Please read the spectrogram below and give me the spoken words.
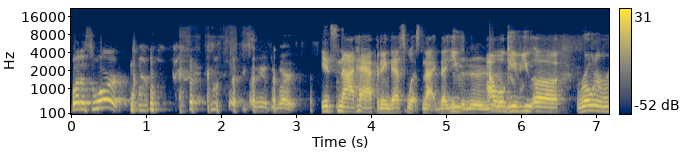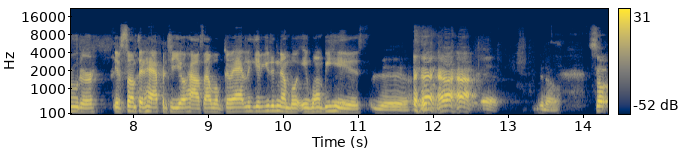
but it's work. it's work. It's not happening. That's what's not that you. Yeah, yeah, yeah. I will give you a Roto-Rooter if something happened to your house. I will gladly give you the number. It won't be his. Yeah. you know. So,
